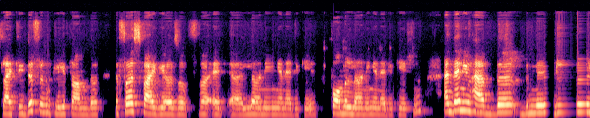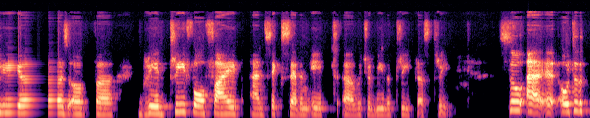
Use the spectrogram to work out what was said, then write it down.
slightly differently from the, the first five years of uh, ed, uh, learning and education, formal learning and education. And then you have the, the middle years of uh, grade three, four, five, and six, seven, eight, uh, which would be the three plus three so uh, uh, also the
